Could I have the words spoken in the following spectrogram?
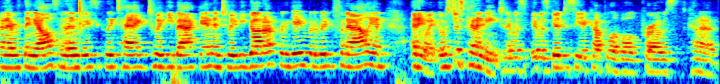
and everything else, and then basically tagged Twiggy back in, and Twiggy got up and gave it a big finale. And anyway, it was just kind of neat, and it was it was good to see a couple of old pros kind of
